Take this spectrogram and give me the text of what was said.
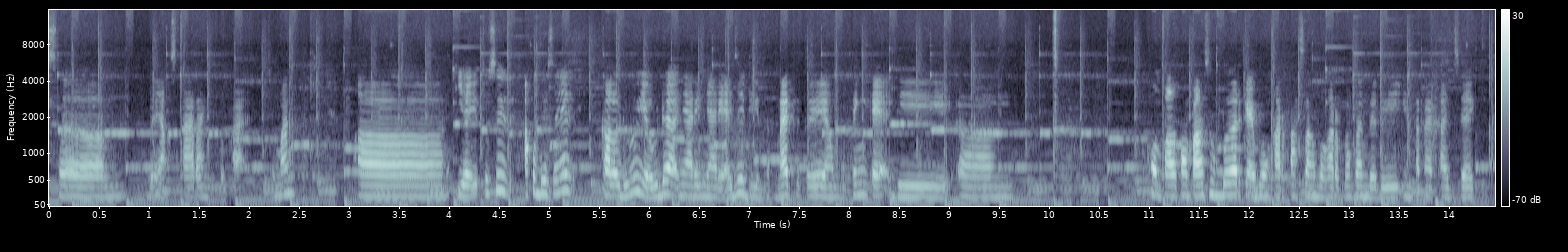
sebanyak sekarang gitu kan cuman uh, ya itu sih aku biasanya kalau dulu ya udah nyari-nyari aja di internet gitu ya. Yang penting kayak di um, kompal-kompal sumber kayak bongkar pasang bongkar pasang dari internet aja gitu.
